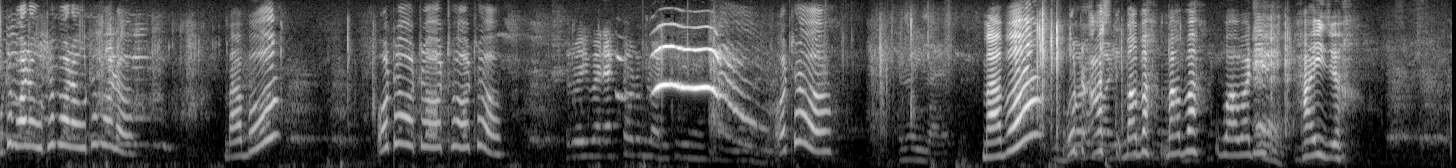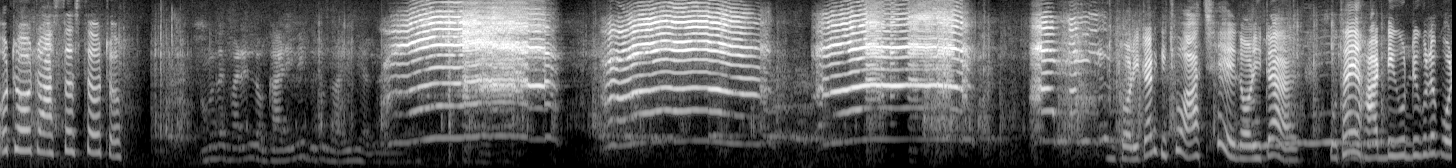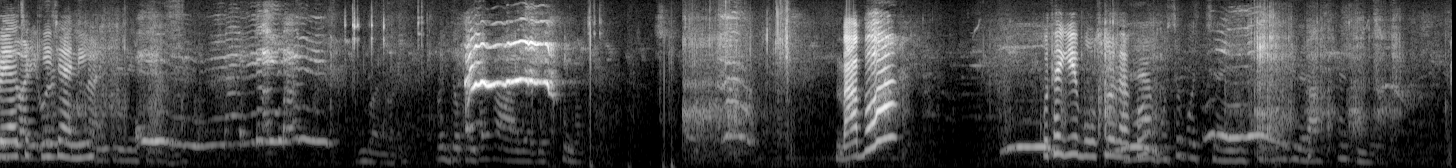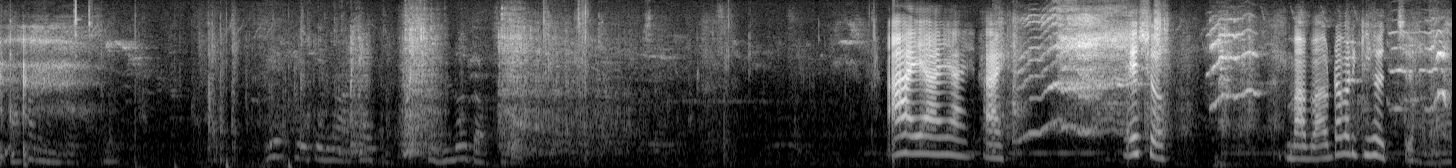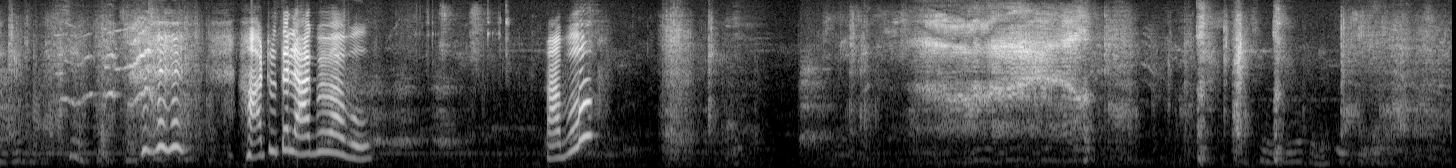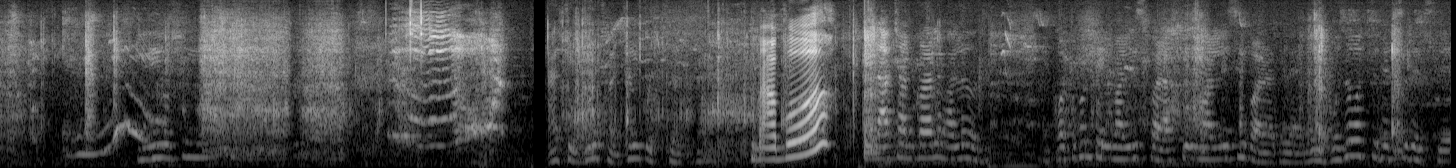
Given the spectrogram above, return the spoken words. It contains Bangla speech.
উঠে পড়ো উঠে পড়ো উঠে পড়ো। বাবু ওঠো ওঠো ওঠো ওঠো। ওঠো। বাবা ওঠো আস্তে বাবা বাবা ও বাবারে হাই যা। ওঠো ওঠো আস্তে আস্তে ওঠো। আমাদের বাড়ির লোক গাড়ি নেই দুটো গাড়ি নিয়ে লরিটার কিছু আছে লরিটার? কোথায় হাড্ডি গুড্ডিগুলো পড়ে আছে কি জানি। বাবু, কোথায় গিয়ে বসল দেখো। আয় আয় আয় আয়। এসো। বাবা ওটা আবার কি হচ্ছে? হাঁটুতে লাগবে বাবু। বাবু। বাবু? করালে ভালো হতো। কতক্ষণ তেল মালিশ করা তেল মালিশই করাতে লাগে বোঝা বসে দেখছে দেখতে।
